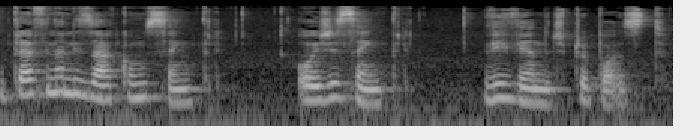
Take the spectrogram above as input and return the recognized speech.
E para finalizar, como sempre, hoje e sempre, vivendo de propósito.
